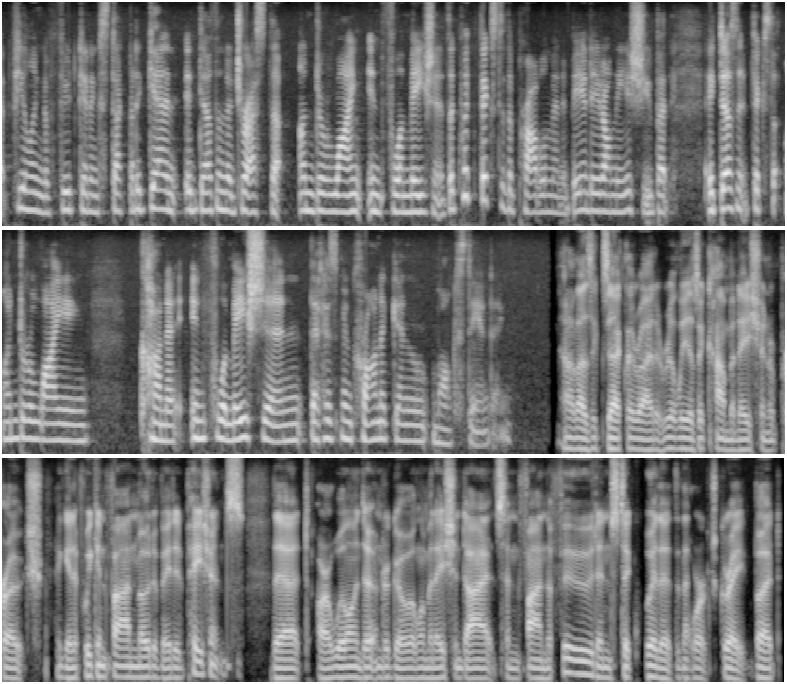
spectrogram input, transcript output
that feeling of food getting stuck. But again, it doesn't address the underlying inflammation. It's a quick fix to the problem and a band aid on the issue, but it doesn't fix the underlying kind of inflammation that has been chronic and long standing. No, that's exactly right. It really is a combination approach. Again, if we can find motivated patients that are willing to undergo elimination diets and find the food and stick with it, then that works great. But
